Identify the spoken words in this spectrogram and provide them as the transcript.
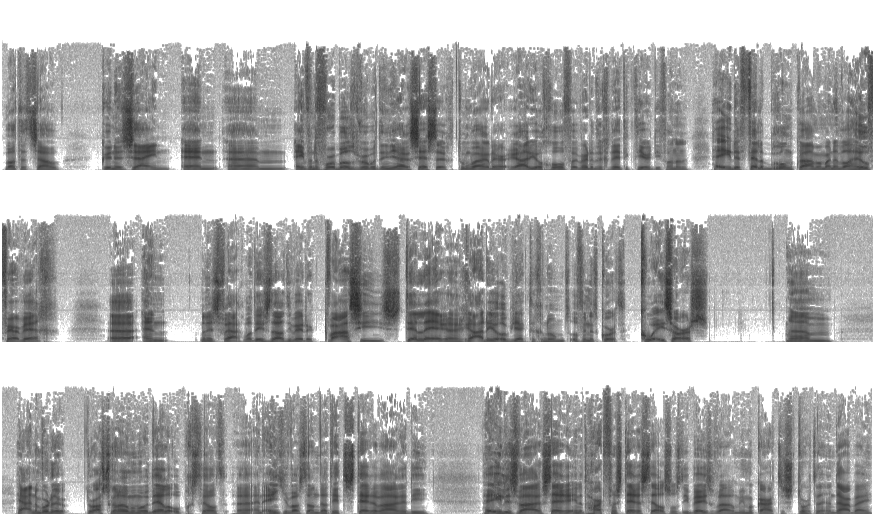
wat het zou kunnen zijn. En ehm, een van de voorbeelden bijvoorbeeld in de jaren 60, toen waren er radiogolven, werden er gedetecteerd die van een hele felle bron kwamen, maar dan wel heel ver weg. Eh, en dan is de vraag, wat is dat? Die werden quasi-stellaire radioobjecten genoemd, of in het kort quasars. Ehm, ja, en dan worden er door astronomen modellen opgesteld. Eh, en eentje was dan dat dit sterren waren die hele zware sterren in het hart van sterrenstelsels die bezig waren om in elkaar te storten en daarbij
